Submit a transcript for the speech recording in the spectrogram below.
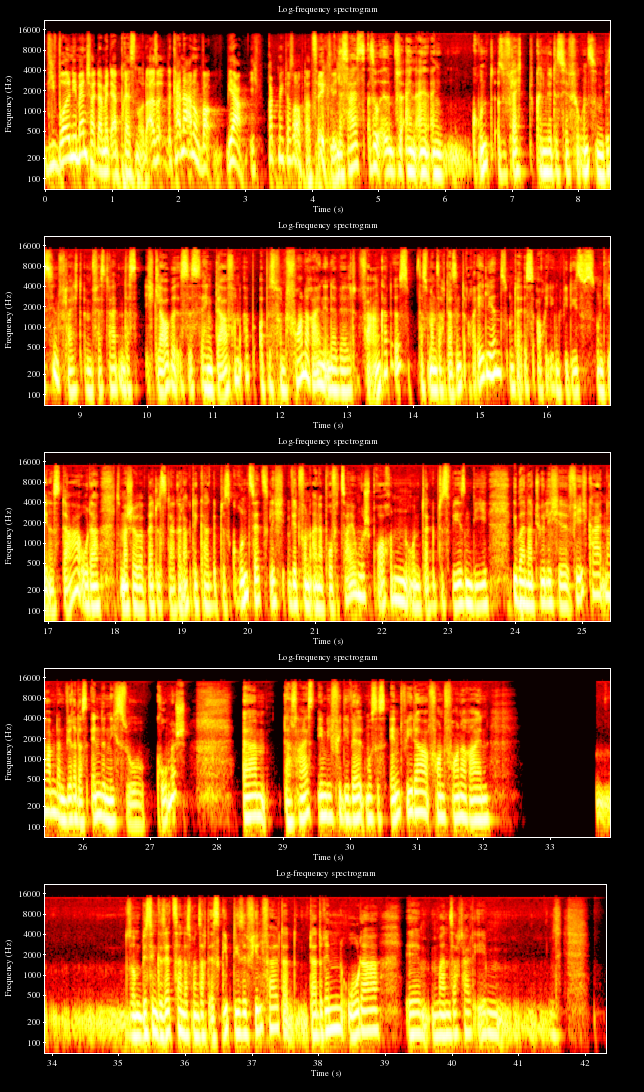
die wollen die Menschheit damit erpressen oder? Also keine Ahnung ja ich frag mich das auch tatsächlich. Das heißt also äh, ein, ein, ein Grund also vielleicht können wir das ja für uns so ein bisschen vielleicht ähm, festhalten dass ich glaube es, es hängt davon ab ob es von vornherein in der Welt verankert ist dass man sagt da sind auch Aliens und da ist auch irgendwie dieses und jenes da oder zum Beispiel bei Battlestar Galactica gibt es grundsätzlich wird von einer Prophezeiung gesprochen und da gibt es Wesen die übernatürliche Fähigkeiten haben dann wäre das Ende nicht so komisch. Ähm, das heißt, irgendwie für die Welt muss es entweder von vornherein so ein bisschen gesetzt sein, dass man sagt, es gibt diese Vielfalt da, da drin oder äh, man sagt halt eben,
